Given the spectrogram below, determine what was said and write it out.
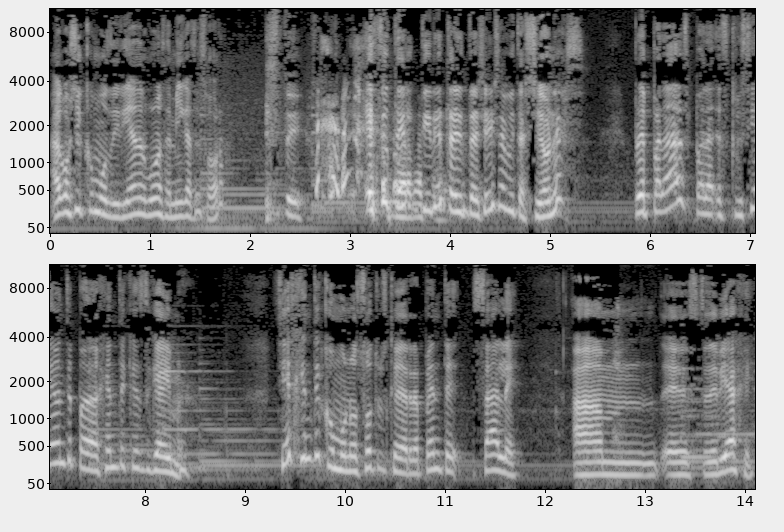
Algo así como dirían algunas amigas de Sor. Este, este tiene sí. 36 habitaciones preparadas para exclusivamente para la gente que es gamer. Si es gente como nosotros que de repente sale am, este, de viaje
